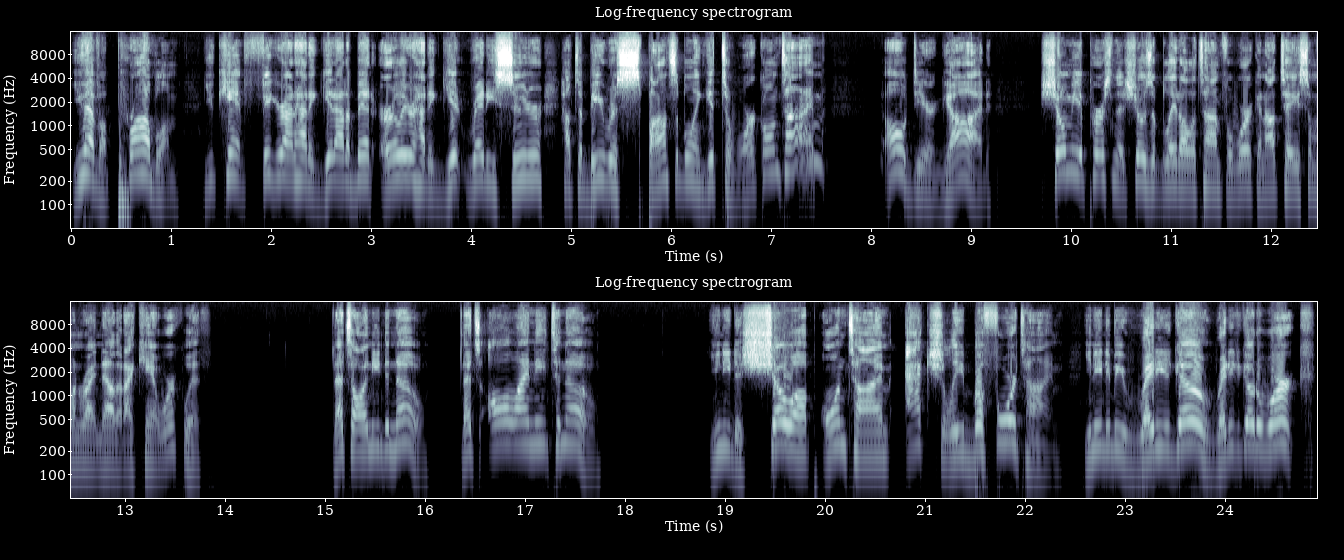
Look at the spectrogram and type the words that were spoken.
You have a problem. You can't figure out how to get out of bed earlier, how to get ready sooner, how to be responsible and get to work on time? Oh, dear God. Show me a person that shows up late all the time for work, and I'll tell you someone right now that I can't work with. That's all I need to know. That's all I need to know. You need to show up on time, actually before time. You need to be ready to go, ready to go to work.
